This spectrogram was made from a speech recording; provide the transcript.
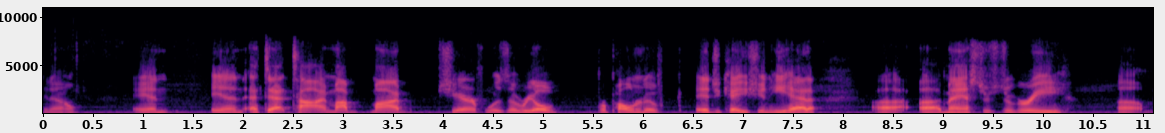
You know, and and at that time my my sheriff was a real proponent of education. He had a, a, a master's degree. Um,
